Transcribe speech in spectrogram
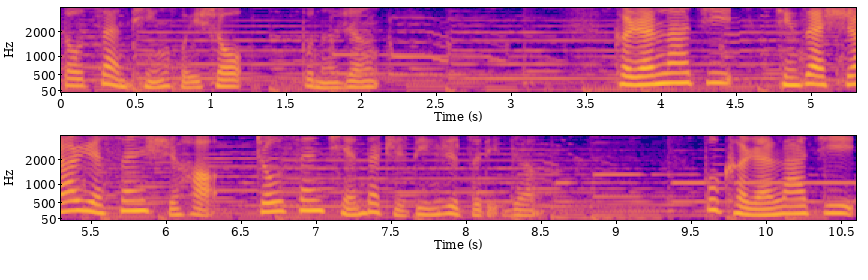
都暂停回收，不能扔。可燃垃圾。请在十二月三十号周三前的指定日子里扔。不可燃垃圾、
